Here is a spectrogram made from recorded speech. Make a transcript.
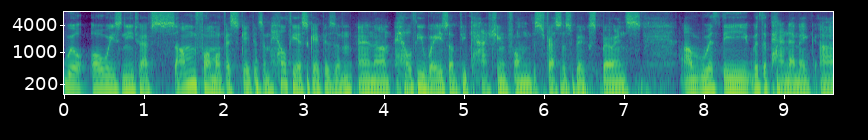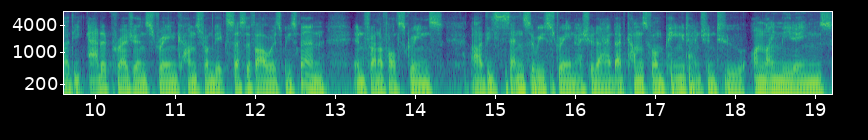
we'll always need to have some form of escapism, healthy escapism, and um, healthy ways of detaching from the stresses we experience. Um, with the with the pandemic, uh, the added pressure and strain comes from the excessive hours we spend in front of our screens. Uh, the sensory strain, I should add, that comes from paying attention to online meetings,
